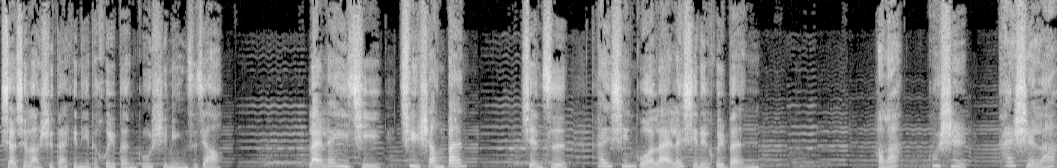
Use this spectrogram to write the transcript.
小雪老师带给你的绘本故事名字叫《来了一起去上班》，选自《开心果来了》系列绘本。好啦，故事开始啦！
